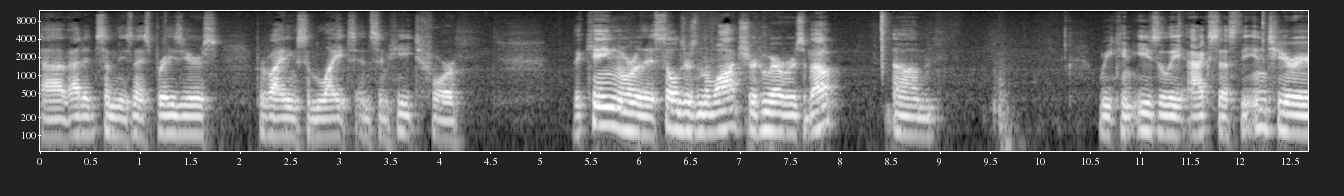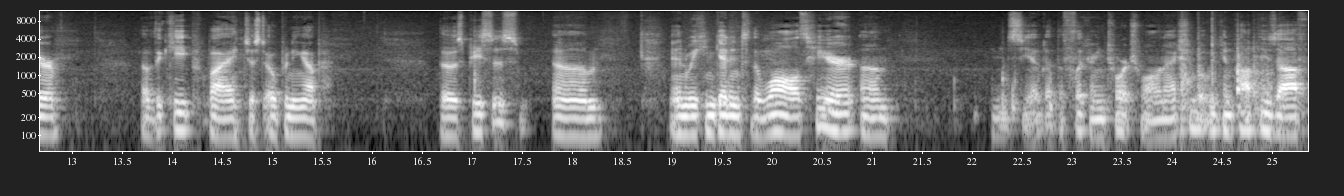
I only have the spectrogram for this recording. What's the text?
Uh, I've added some of these nice braziers, providing some light and some heat for the king or the soldiers in the watch or whoever is about. Um, we can easily access the interior of the keep by just opening up those pieces um, and we can get into the walls here. Um, you can see I've got the flickering torch wall in action, but we can pop these off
